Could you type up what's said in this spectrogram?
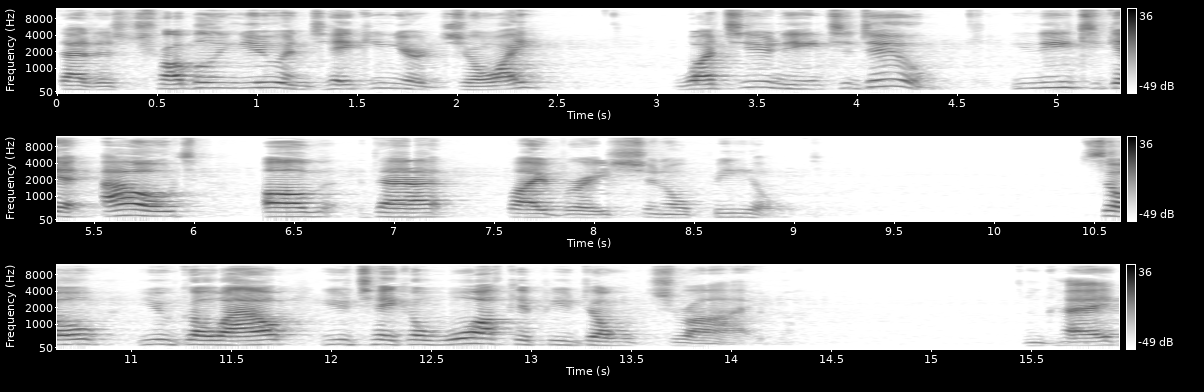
that is troubling you and taking your joy, what do you need to do? You need to get out of that vibrational field. So you go out, you take a walk if you don't drive. Okay?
